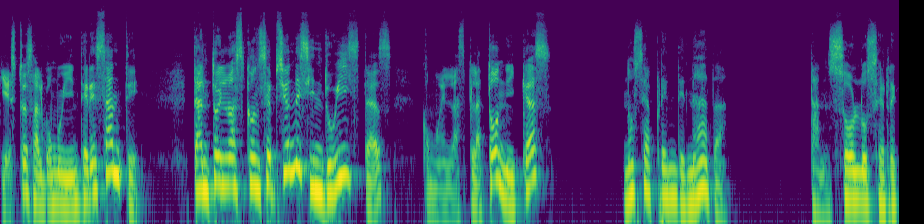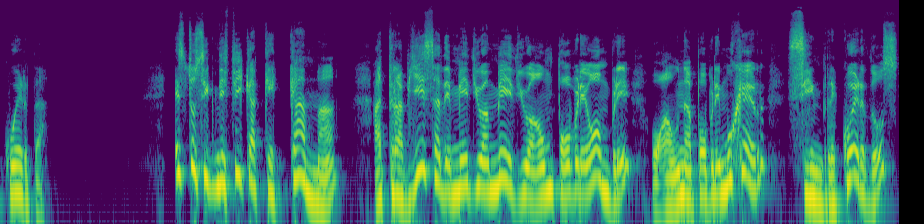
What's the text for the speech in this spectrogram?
Y esto es algo muy interesante tanto en las concepciones hinduistas como en las platónicas, no se aprende nada, tan solo se recuerda. Esto significa que Kama atraviesa de medio a medio a un pobre hombre o a una pobre mujer sin recuerdos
